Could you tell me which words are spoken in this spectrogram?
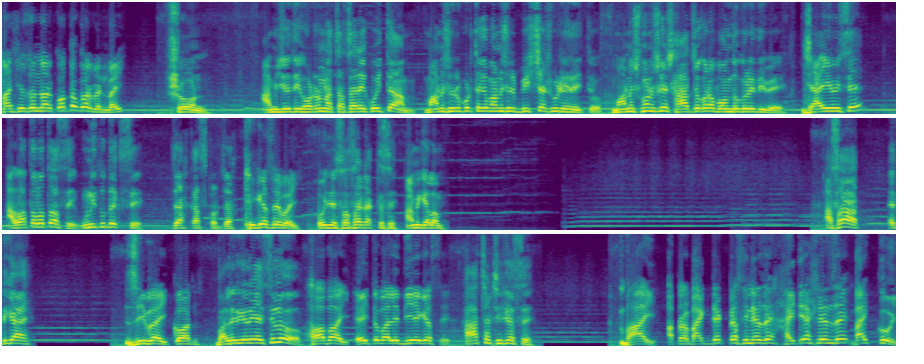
মানুষের জন্য আর কত করবেন ভাই? শোন আমি যদি ঘটনা চাচারে কইতাম মানুষের উপর থেকে মানুষের বিশ্বাস উঠে দিত। মানুষ মানুষকে সাহায্য করা বন্ধ করে দিবে। যাই হয়েছে আল্লাহ তালা তো আছে উনি তো দেখছে। যা কাজ কর যা। ঠিক আছে ভাই। ওই যে সাসাই ডাকতেছে আমি গেলাম। আসাদ এদিকে আয়। জি ভাই কন। বালির গাড়ি আইছিল? হ ভাই এই তো বালি দিয়ে গেছে। আচ্ছা ঠিক আছে। ভাই আপনার বাইক দেখতেছি না যে হাইটে আসলেন যে বাইক কই?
